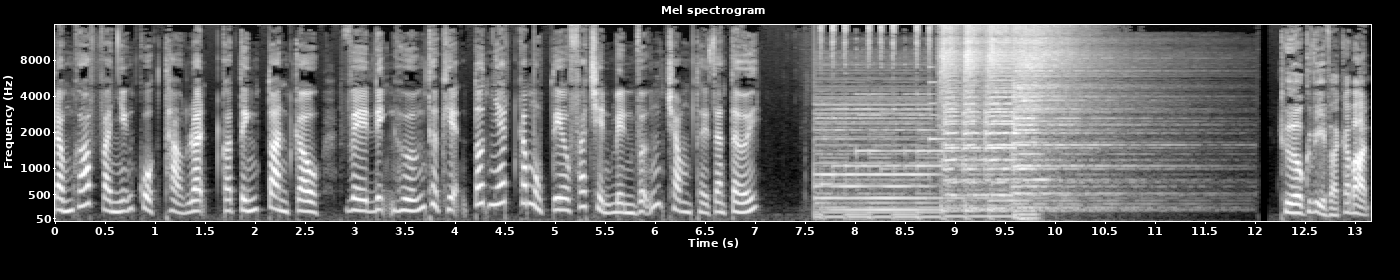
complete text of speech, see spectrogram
đóng góp vào những cuộc thảo luận có tính toàn cầu về định hướng thực hiện tốt nhất các mục tiêu phát triển bền vững trong thời gian tới. Thưa quý vị và các bạn,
